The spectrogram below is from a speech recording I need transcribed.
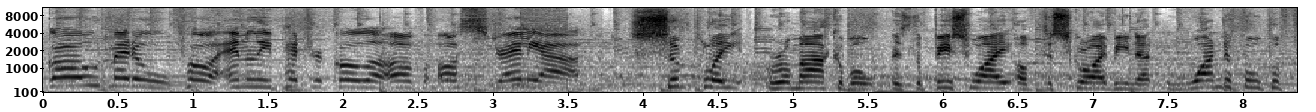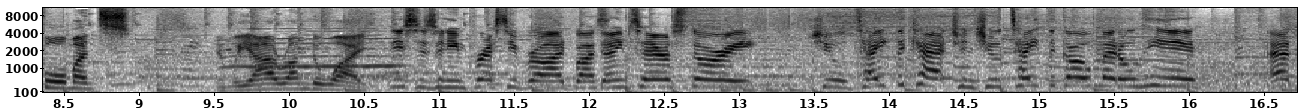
Gold medal for Emily Petricola of Australia. Simply remarkable is the best way of describing it. Wonderful performance. And we are underway. This is an impressive ride by Dame Sarah Storey. She'll take the catch and she'll take the gold medal here at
